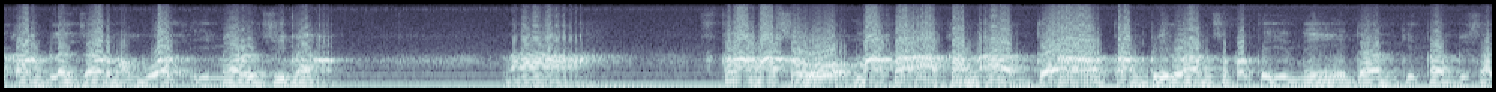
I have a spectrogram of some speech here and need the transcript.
akan belajar membuat email Gmail. Nah setelah masuk maka akan ada tampilan seperti ini dan kita bisa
